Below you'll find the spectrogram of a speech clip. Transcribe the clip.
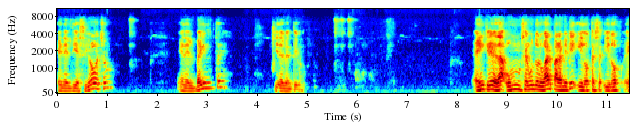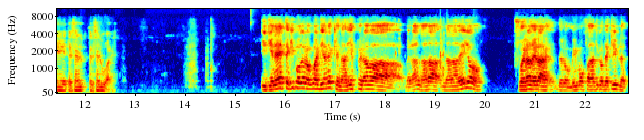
en el 18, en el 20 y en el 21. Es increíble, da un segundo lugar para MVP y dos, tercer, y dos eh, tercer, tercer lugares. Y tiene este equipo de los guardianes que nadie esperaba, ¿verdad? Nada, nada de ellos fuera de, la, de los mismos fanáticos de Cleveland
